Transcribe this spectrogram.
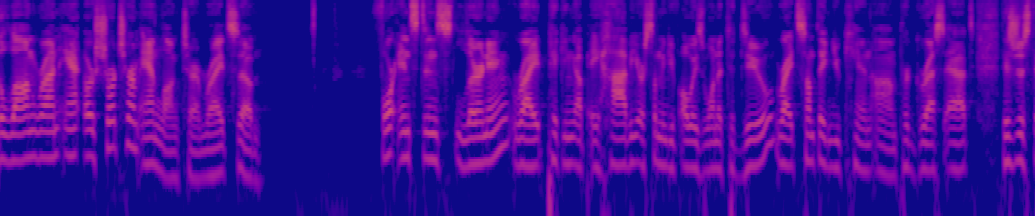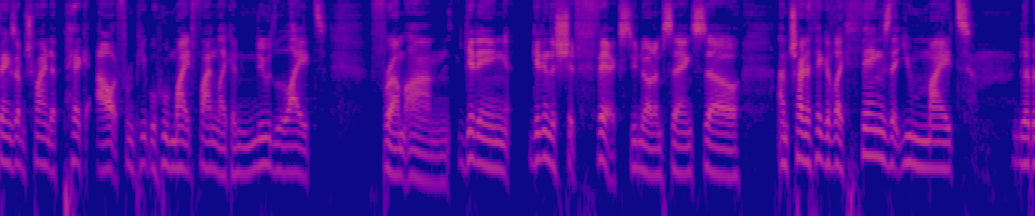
the long run and or short term and long term, right? So for instance, learning, right? Picking up a hobby or something you've always wanted to do, right? Something you can um, progress at. These are just things I'm trying to pick out from people who might find like a new light from um, getting getting the shit fixed. You know what I'm saying? So I'm trying to think of like things that you might. There,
